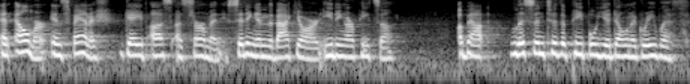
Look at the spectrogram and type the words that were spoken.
And Elmer, in Spanish, gave us a sermon sitting in the backyard eating our pizza about listen to the people you don't agree with.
